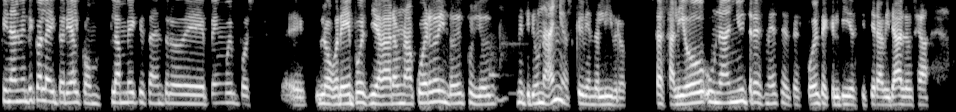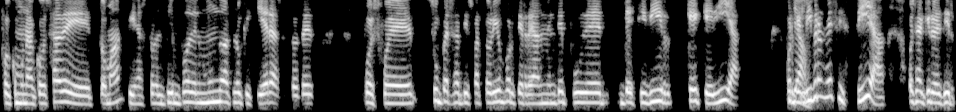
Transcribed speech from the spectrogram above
finalmente con la editorial, con Plan B, que está dentro de Penguin, pues, eh, logré, pues, llegar a un acuerdo y entonces, pues, yo me tiré un año escribiendo el libro. O sea, salió un año y tres meses después de que el vídeo se hiciera viral. O sea, fue como una cosa de, toma, tienes todo el tiempo del mundo, haz lo que quieras. Entonces, pues fue súper satisfactorio porque realmente pude decidir qué quería. Porque el libro no existía. O sea, quiero decir,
